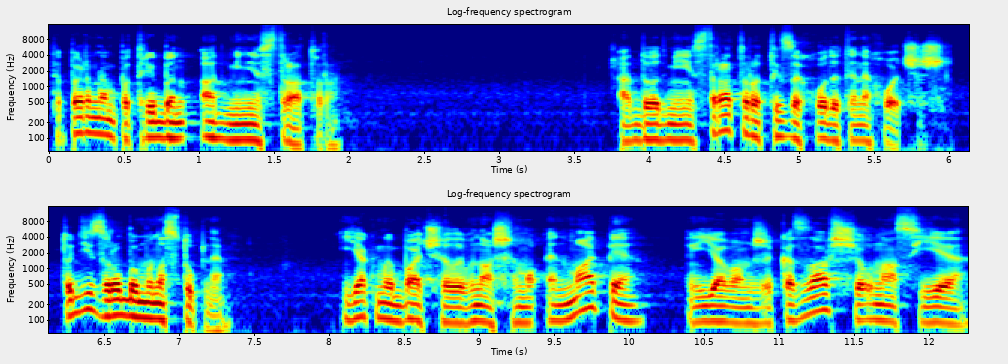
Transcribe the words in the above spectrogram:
Тепер нам потрібен адміністратор. А до адміністратора ти заходити не хочеш. Тоді зробимо наступне. Як ми бачили в нашому Nmap, я вам вже казав, що у нас є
